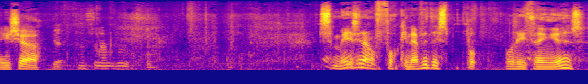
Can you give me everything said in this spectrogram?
Are you sure? Yeah, that's an ambulance. It's amazing how fucking heavy this bloody thing is.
